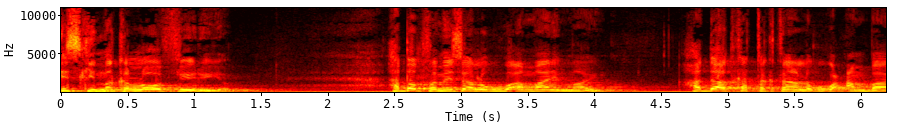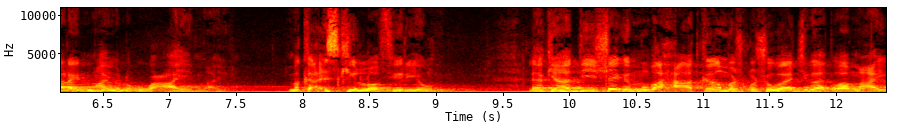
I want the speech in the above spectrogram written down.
Iskii marka loo fiiriyo haddaad samaysana lagugu ammaani maayo haddaad ka tagtana lagugu cambaarayn maayo lagugu caayi maayo. Marka iskii loo fiiriyo laakiin haddii shayga mubaaxa aad kaga mashquusho waajibaad waa maxay?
